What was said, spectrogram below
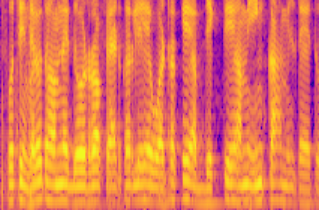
सोचे, चलो तो हमने दो ड्रॉप ऐड कर लिए है वाटर के, अब देखते हैं हमें इंक कहाँ मिलता है। तो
